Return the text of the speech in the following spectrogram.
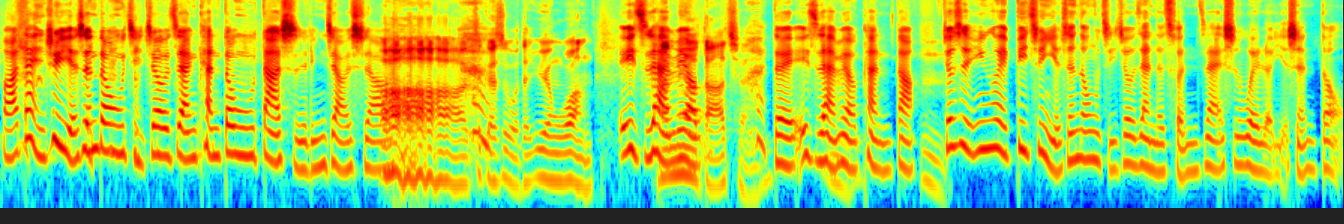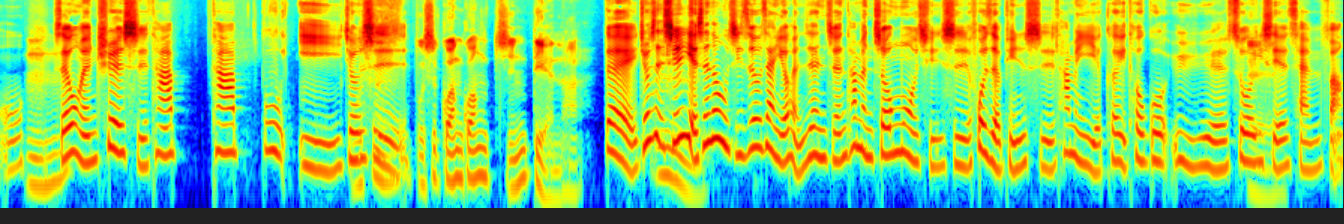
我要带你去野生动物急救站 看动物大使林角鸮。啊，这个是我的愿望，一直还没有达成。对，一直还没有看到。嗯，就是因为毕竟野生动物急救站的存在是为了野生动物，嗯，所以我们确实它它不宜就是不是，观光景点啊。对，就是其实野生动物急救站有很认真，嗯、他们周末其实或者平时他们也可以透过预约做一些参访，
